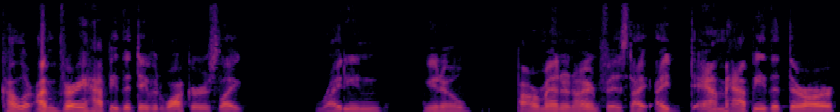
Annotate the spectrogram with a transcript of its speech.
color. I'm very happy that David Walker is like writing, you know, Power Man and Iron Fist. I, I am happy that there are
